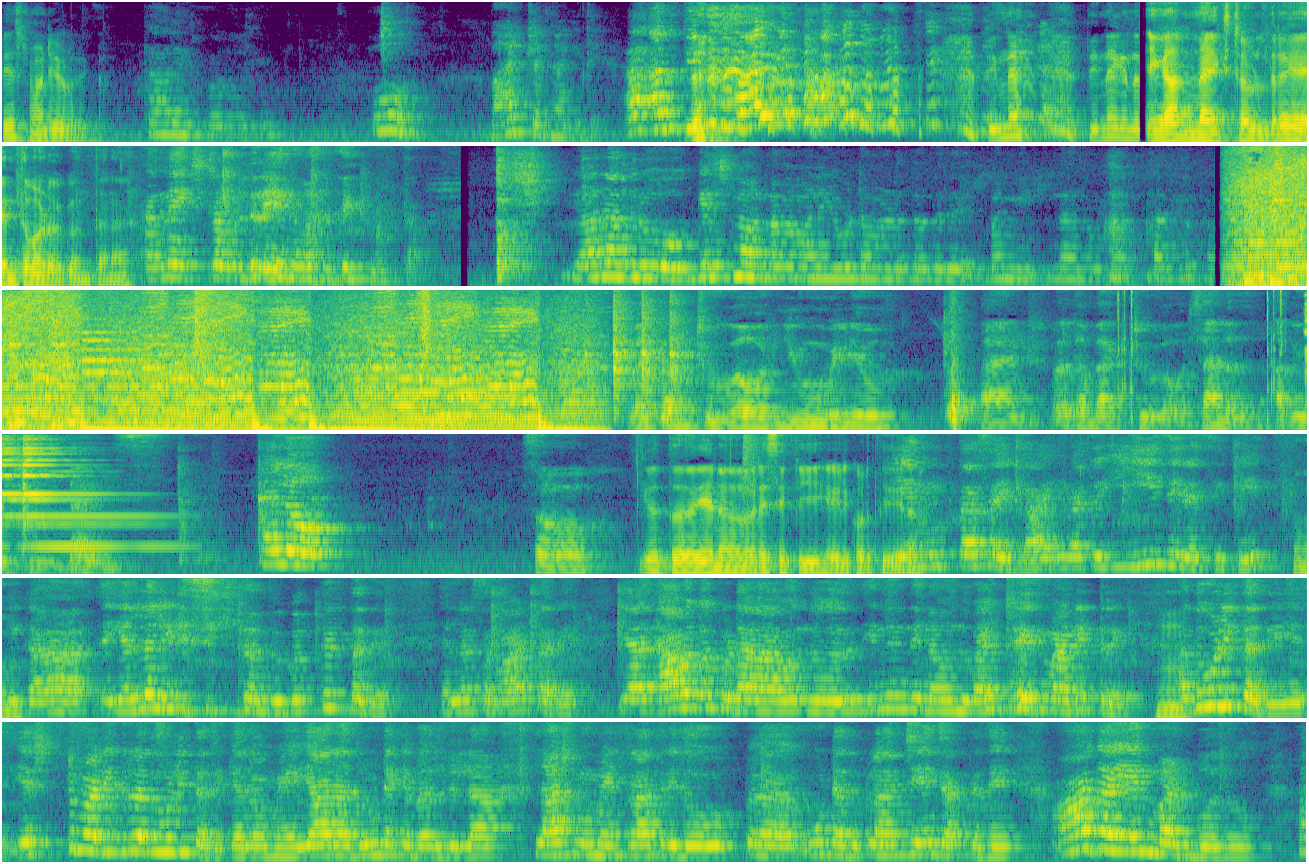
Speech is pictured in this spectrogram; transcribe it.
Taste ಮಾಡಿ ಹೇಳ್ಬೇಕು. ಖಾರ ಇರ್ಬೋದು ಅವ್ರಿಗೆ. ಓ ಭಾಳ ಚೆನ್ನಾಗಿದೆ. ಅದು ತಿಂದಿದ್ದು ಬಾಯಿ ತಿನ್ನ ತಿನ್ನಾಗಿಂದ ಈಗ ಅನ್ನ ಎಕ್ಸ್ಟ್ರಾ ಉಳಿದ್ರೆ ಎಂತ ಮಾಡಬೇಕು ಅಂತನಾ ಅನ್ನ ಎಕ್ಸ್ಟ್ರಾ ಉಳಿದ್ರೆ ಏನು ಮಾಡಬೇಕು ಅಂತ. ಯಾರಾದ್ರೂ ಗೆಸ್ಟ್ ನವ್ರು ನಮ್ಮ ಮನೆಗೆ ಊಟ ಮಾಡೋದಾದ್ರೆ ಬನ್ನಿ ನಾನು ಊಟ ಮಾಡ್ತೀನಿ. Welcome to our new video and welcome back to our channel Abhiruchi diaries hello so ಇವತ್ತು ಏನು ರೆಸಿಪಿ ಹೇಳಿಕೊಡ್ತಿದ್ದೀರಾ ಎಂತ ಸಹ ಇಲ್ಲ. ಇವತ್ತು ಈಸಿ ರೆಸಿಪಿ ಈಗ ಎಲ್ಲ ಲೇಡೀಸಿಗೆ ಗೊತ್ತಿರ್ತದೆ. ಎಲ್ಲ ಸಹ ಮಾಡ್ತಾರೆ. ಯಾವಾಗ ಕೂಡ ಒಂದು ಹಿಂದಿನ ದಿನ ಒಂದು ವೈಟ್ ರೈಸ್ ಮಾಡಿಟ್ರೆ ಅದು ಉಳಿತದೆ. ಎಷ್ಟು ಮಾಡಿದ್ರು ಅದು ಉಳಿತದೆ. ಕೆಲವೊಮ್ಮೆ ಯಾರಾದ್ರೂ ಊಟಕ್ಕೆ ಬರುದಿಲ್ಲ ಲಾಸ್ಟ್ ಮೂಮೆಂಟ್ ರಾತ್ರಿದು ಊಟದ್ದು ಊಟದ ಪ್ಲಾನ್ ಚೇಂಜ್ ಆಗ್ತದೆ. ಆಗ ಏನ್ ಮಾಡ್ಬೋದು?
